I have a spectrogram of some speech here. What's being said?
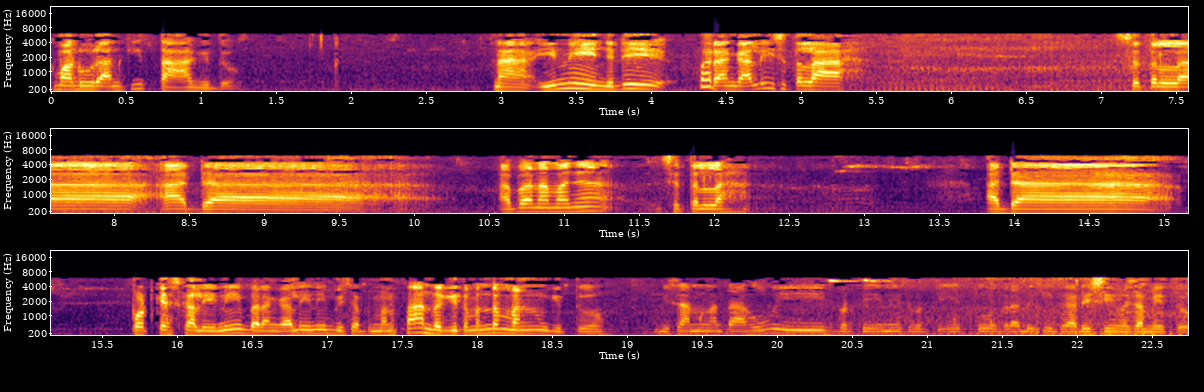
kemaduraan kita gitu. Nah ini jadi barangkali setelah setelah ada apa namanya? Setelah ada podcast kali ini barangkali ini bisa bermanfaat bagi teman-teman gitu. Bisa mengetahui seperti ini seperti itu tradisi-tradisi macam itu.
